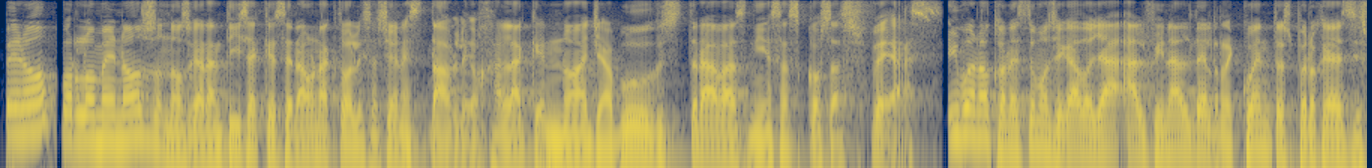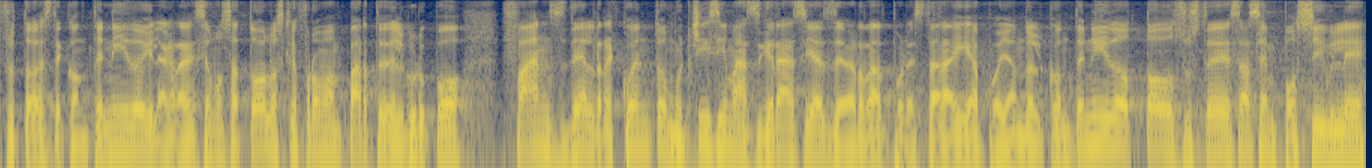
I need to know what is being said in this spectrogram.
pero por lo menos nos garantiza que será una actualización estable. Ojalá que no haya bugs, trabas ni esas cosas feas. Y bueno, con esto hemos llegado ya al final del recuento. Espero que hayas disfrutado de este contenido y le agradecemos a todos los que forman parte del grupo fans del recuento. Muchísimas gracias de verdad por estar ahí apoyando el contenido. Todos ustedes hacen posible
